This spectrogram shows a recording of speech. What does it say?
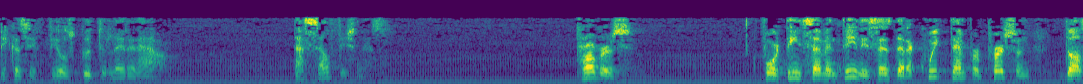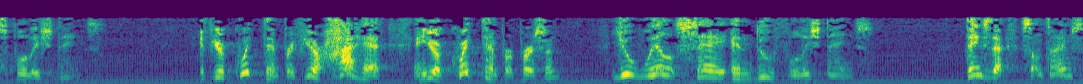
because it feels good to let it out. That's selfishness. Proverbs 14:17 it says that a quick-tempered person does foolish things. If you're quick-tempered, if you're a hothead and you're a quick-tempered person, you will say and do foolish things. Things that sometimes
